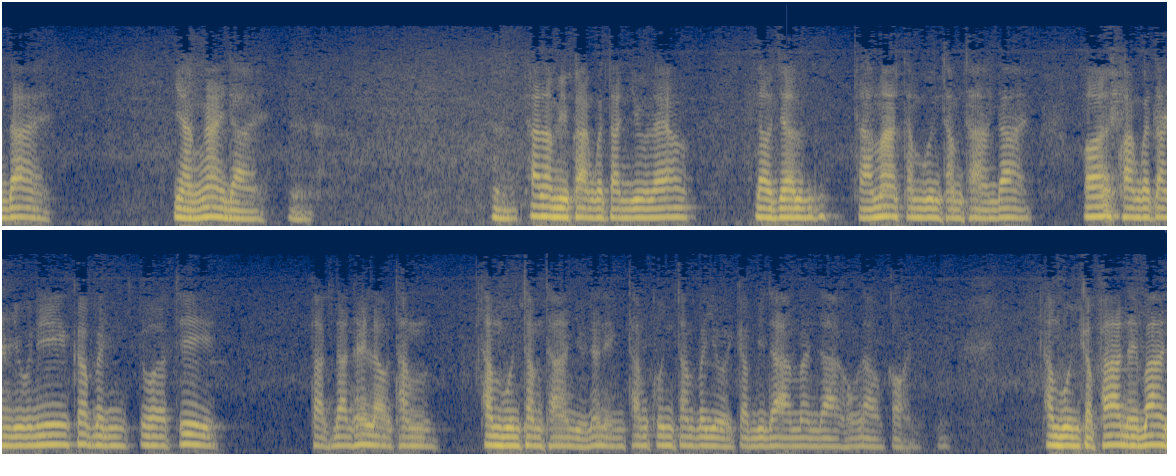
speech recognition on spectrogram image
ำได้อย่างง่ายดาย ถ้าเรามีความกตัญญูแล้ว เราจะสามารถทำบุญทำทานได้ เพราะความกตัญญูนี้ก็เป็นตัวที่ผลักดันให้เราทำทำบุญทำทานอยู่นั่นเองทำคุณทำประโยชน์กับบิดามารดาของเราก่อนทำบุญกับพระในบ้าน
